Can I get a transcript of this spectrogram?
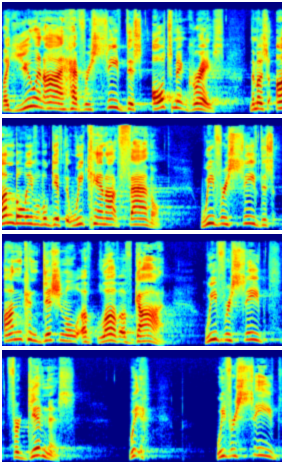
Like you and I have received this ultimate grace, the most unbelievable gift that we cannot fathom. We've received this unconditional of love of God. We've received forgiveness. We, we've received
